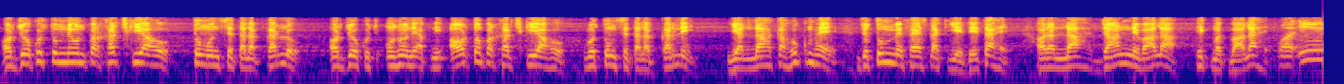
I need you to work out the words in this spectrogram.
اور جو کچھ تم نے ان پر خرچ کیا ہو، تم ان سے طلب کر لو۔ اور جو کچھ انہوں نے اپنی عورتوں پر خرچ کیا ہو، وہ تم سے طلب کر لیں۔ یہ اللہ کا حکم ہے جو تم میں فیصلہ کیے دیتا ہے، اور اللہ جاننے والا، حکمت والا ہے۔ وَإِن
